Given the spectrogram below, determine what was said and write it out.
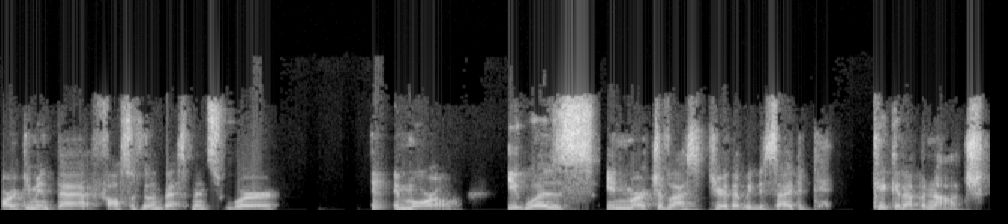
argument that fossil fuel investments were immoral. It was in March of last year that we decided to kick it up a notch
